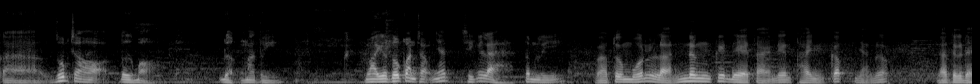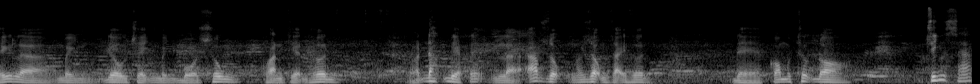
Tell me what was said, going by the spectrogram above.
uh, giúp cho họ từ bỏ được ma túy. Mà yếu tố quan trọng nhất chính là tâm lý và tôi muốn là nâng cái đề tài lên thành cấp nhà nước và từ đấy là mình điều chỉnh mình bổ sung hoàn thiện hơn và đặc biệt đấy là áp dụng nó rộng rãi hơn để có một thước đo chính xác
